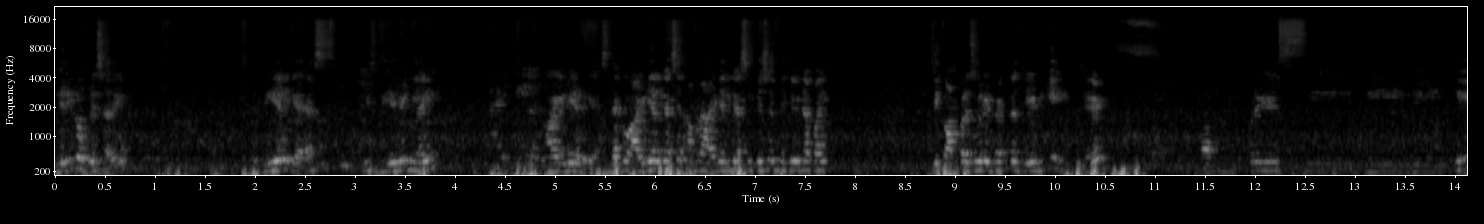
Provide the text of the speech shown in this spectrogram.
very low pressure এ real gas is behaving like ideal gas দেখো আইডিয়াল গ্যাসে আমরা আইডিয়াল গ্যাস ইকুয়েশন থেকে এটা পাই যে কম্প্রেসিবিলিটি ফ্যাক্টর জেড কি Z compressibility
